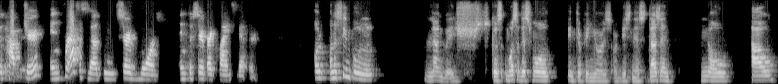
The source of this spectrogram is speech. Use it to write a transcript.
to capture and for us as well to serve more and to serve our clients better. On on a simple language, because most of the small entrepreneurs or business doesn't know how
